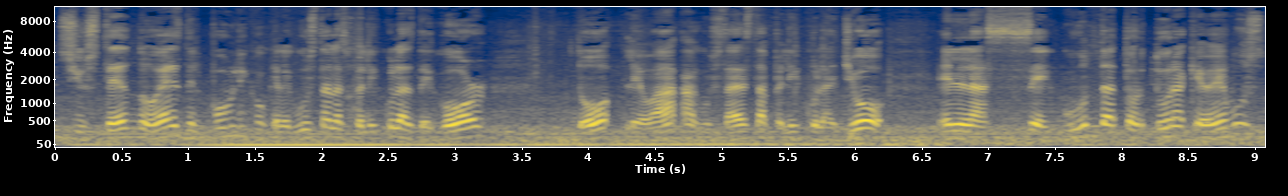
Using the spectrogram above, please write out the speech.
si usted no es del público que le gustan las películas de gore, no le va a gustar esta película. Yo, en la segunda tortura que vemos,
